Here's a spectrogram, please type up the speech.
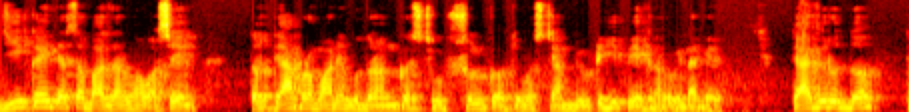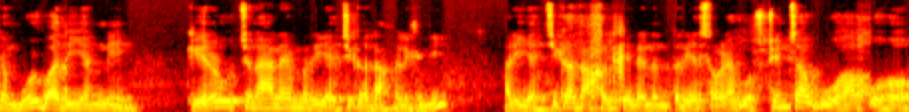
जी काही त्याचा बाजारभाव असेल तर त्याप्रमाणे मुद्रांक शुल्क किंवा स्टॅम्प ड्युटी ही पे करावी लागेल. त्याविरुद्ध त्या मूळवादी यांनी केरळ उच्च न्यायालयामध्ये याचिका दाखल केली आणि याचिका दाखल केल्यानंतर या सगळ्या गोष्टींचा उहापोह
